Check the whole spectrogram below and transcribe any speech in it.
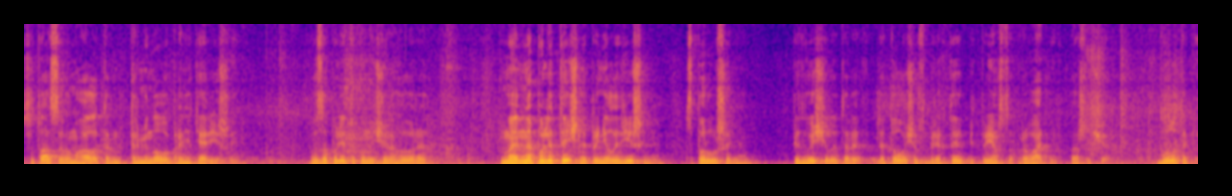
ситуація вимагала терм- термінового прийняття рішення. Ви за політику нічого не говорили. Ми не політично прийняли рішення з порушенням, підвищили тарифи для того, щоб зберегти підприємства приватні в першу чергу. Було таке?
